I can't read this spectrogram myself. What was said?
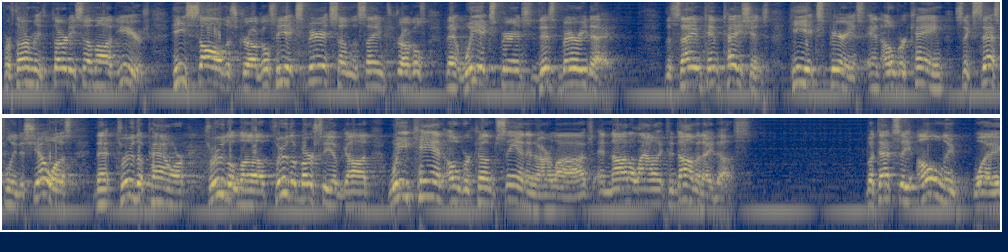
for 30, 30 some odd years. He saw the struggles. He experienced some of the same struggles that we experience this very day. The same temptations he experienced and overcame successfully to show us that through the power, through the love, through the mercy of God, we can overcome sin in our lives and not allow it to dominate us. But that's the only way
